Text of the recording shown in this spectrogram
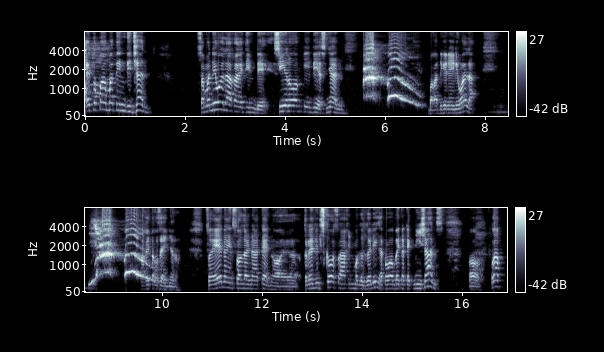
eto pa matindi dyan. Sa maniwala kahit hindi, zero ang TDS niyan. Baka di ka naniniwala. Pakita ko sa inyo. So, ayan ang installer natin. O, uh, credits ko sa aking magagaling at mababait na technicians. O, clap!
